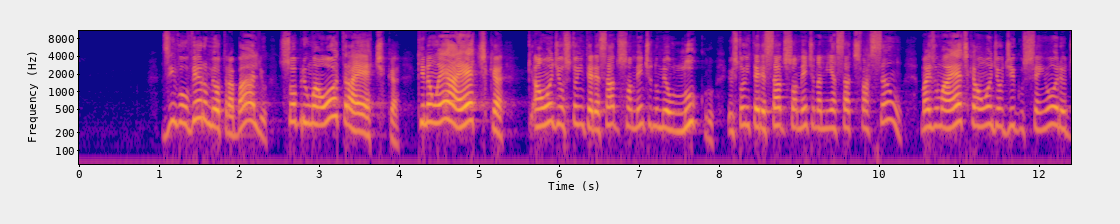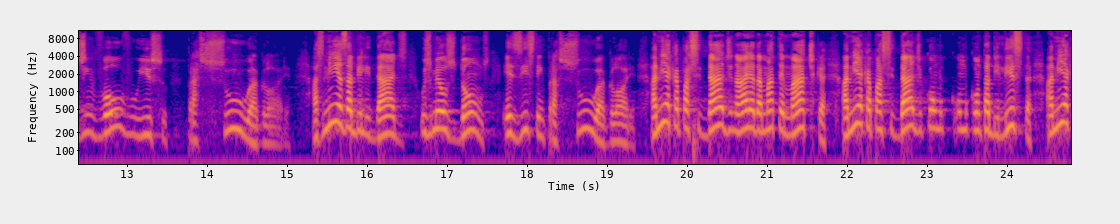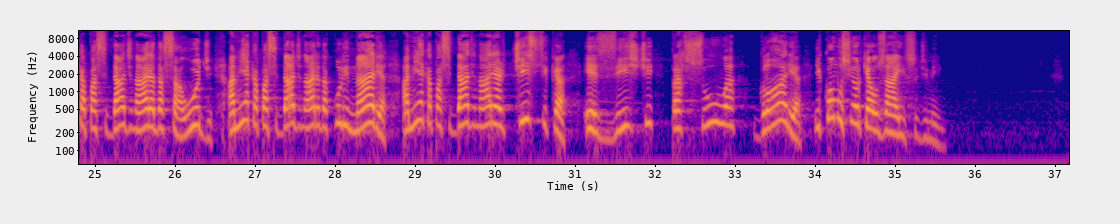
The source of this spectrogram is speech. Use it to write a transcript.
Desenvolver o meu trabalho sobre uma outra ética, que não é a ética onde eu estou interessado somente no meu lucro, eu estou interessado somente na minha satisfação, mas uma ética onde eu digo, Senhor, eu desenvolvo isso para a Sua glória. As minhas habilidades, os meus dons existem para a sua glória. A minha capacidade na área da matemática, a minha capacidade como, como, contabilista, a minha capacidade na área da saúde, a minha capacidade na área da culinária, a minha capacidade na área artística existe para a sua glória. E como o Senhor quer usar isso de mim?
